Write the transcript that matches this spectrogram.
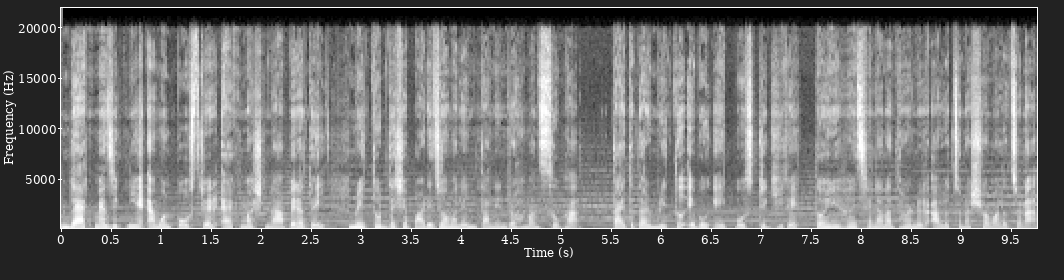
ব্ল্যাক ম্যাজিক নিয়ে এমন পোস্টের এক মাস না পেরোতেই মৃত্যুর দেশে পাড়ি জমালেন তানিন রহমান সুভা। তাই তো তার মৃত্যু এবং এই পোস্টটি ঘিরে তৈরি হয়েছে নানা ধরনের আলোচনা সমালোচনা।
